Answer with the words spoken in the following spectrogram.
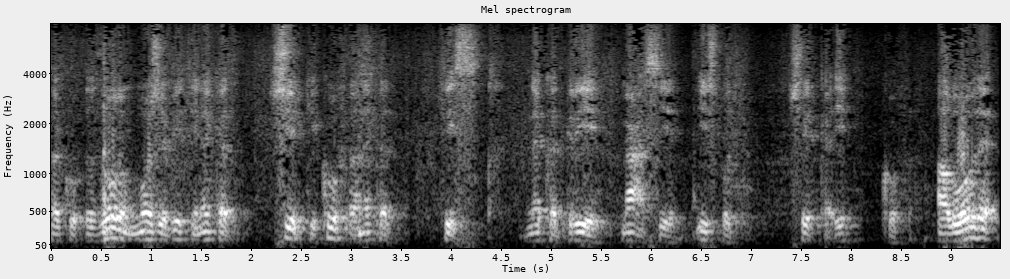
tako, zvolom može biti nekad širk i kufra, nekad fisk, nekad grije, masije, ispod širka i kufra. Ali ovdje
